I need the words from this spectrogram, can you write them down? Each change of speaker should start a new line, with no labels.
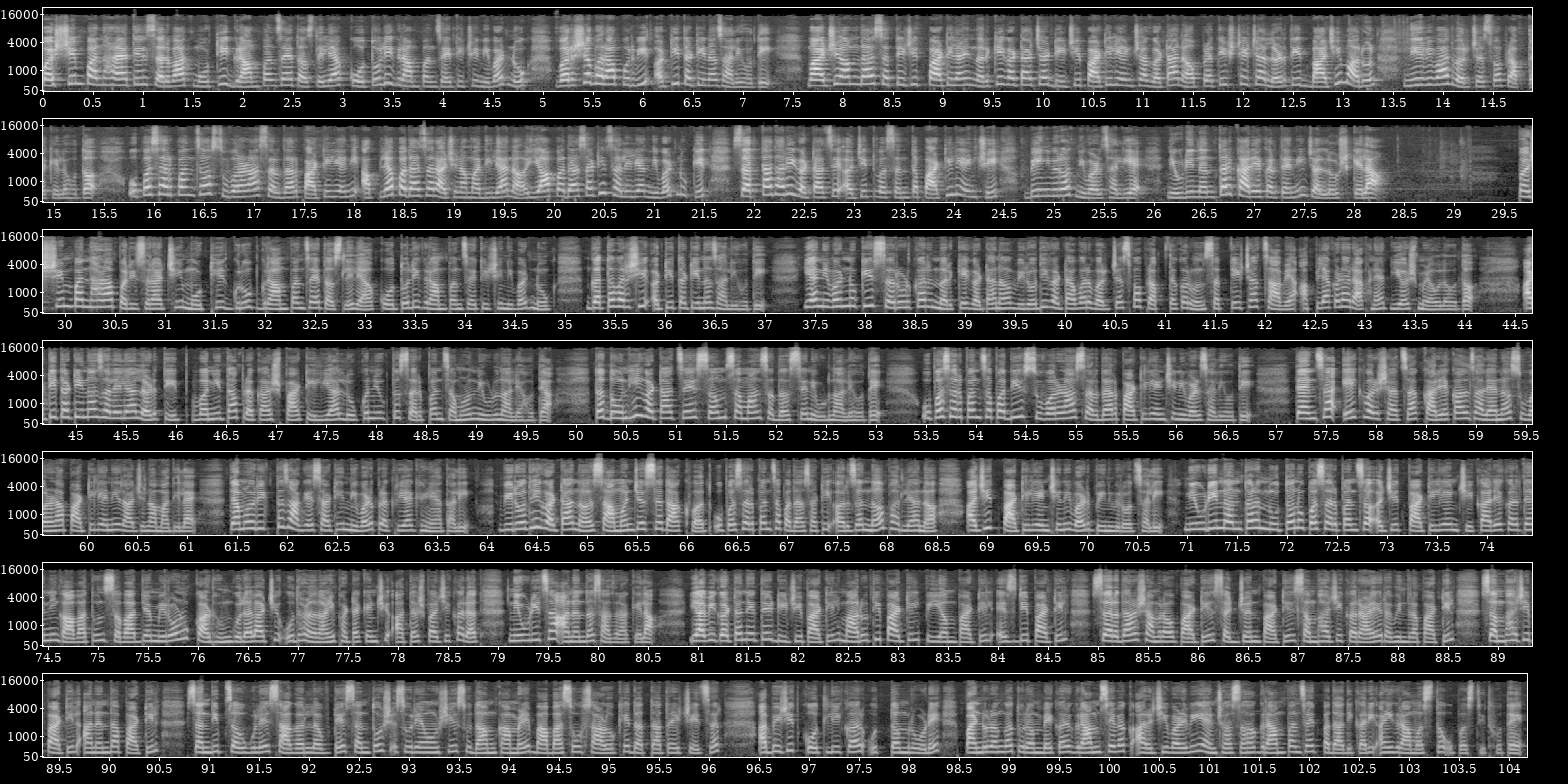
पश्चिम पन्हाळ्यातील सर्वात मोठी ग्रामपंचायत असलेल्या कोतोली ग्रामपंचायतीची निवडणूक वर्षभरापूर्वी अटीतटीनं झाली होती. माजी आमदार सत्यजित पाटील आणि नरके गटाच्या डी जी पाटील यांच्या गटानं प्रतिष्ठेच्या लढतीत बाजी मारून निर्विवाद वर्चस्व प्राप्त केलं होतं. उपसरपंच सुवर्णा सरदार पाटील यांनी आपल्या पदाचा राजीनामा दिल्यानं या पदासाठी झालेल्या निवडणुकीत सत्ताधारी गटाचे अजित वसंत पाटील यांची बिनविरोध निवड झाली आहे. निवडीनंतर कार्यकर्त्यांनी जल्लोष केला. पश्चिम बंधाळा परिसराची मोठी ग्रुप ग्रामपंचायत असलेल्या कोतोली ग्रामपंचायतीची निवडणूक गतवर्षी अटीतटीनं झाली होती. या निवडणुकीत सरुडकर नरके गटानं विरोधी गटावर वर्चस्व प्राप्त करून सत्तेच्या चाव्या आपल्याकडे राखण्यात यश मिळवलं होतं. अटीतटीनं झालेल्या लढतीत वनिता प्रकाश पाटील या लोकनियुक्त सरपंच म्हणून निवडून आल्या होत्या. तर दोन्ही गटाचे समसमान सदस्य निवडून आले होते. उपसरपंचपदी सुवर्णा सरदार पाटील यांची निवड झाली होती. त्यांचा एक वर्षाचा कार्यकाल झाल्यानं सुवर्णा पाटील यांनी राजीनामा दिलाय. त्यामुळे रिक्त जागेसाठी निवड प्रक्रिया घेण्यात आली. विरोधी गटानं सामंजस्य दाखवत उपसरपंच पदासाठी अर्ज न भरल्यानं अजित पाटील यांची निवड बिनविरोध झाली. निवडीनंतर नूतन उपसरपंच अजित पाटील यांची कार्यकर्त्यांनी गावातून सवाद्य मिरवणूक काढून गुलालाची उधळण आणि फटाक्यांची आतषबाजी करत निवडीचा आनंद साजरा केला. यावेळी गटनेते D G Patil Maruti Patil P M Patil S D Patil Sardar Shamrao Patil Sajjan Patil Sambhaji Karale Ravindra Patil Sambhaji Patil Ananda Patil Sandeep Chougule Sagar Lavate Santosh Suryavanshi Sudam Kamble Babaso Salokhe Dattatray Chechar Abhijit Kotlikar Uttam Rode Pandurang तुरंबेकर ग्रामसेवक RG Valvi यांच्यासह ग्रामपंचायत पदाधिकारी आणि ग्रामस्थ उपस्थित होते.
